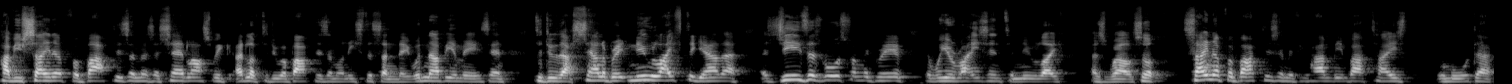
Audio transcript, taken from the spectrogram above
have you sign up for baptism. As I said last week, I'd love to do a baptism on Easter Sunday. Wouldn't that be amazing to do that? Celebrate new life together. As Jesus rose from the grave, that we arise into new life as well. So sign up for baptism if you haven't been baptized in water.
